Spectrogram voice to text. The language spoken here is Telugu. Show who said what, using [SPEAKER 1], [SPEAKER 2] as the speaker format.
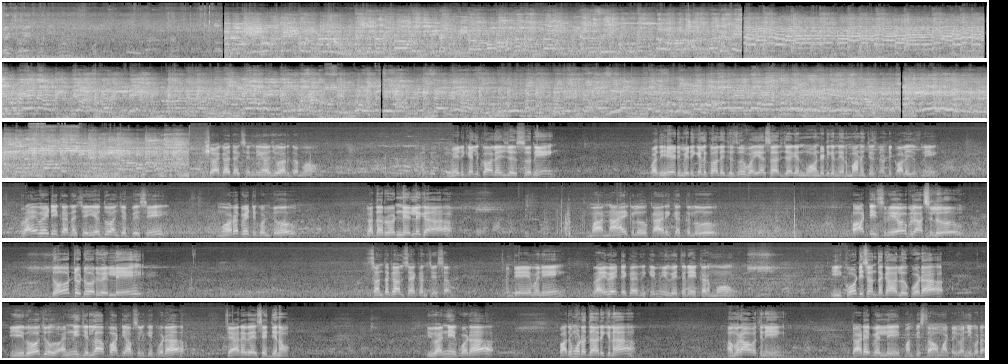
[SPEAKER 1] Jesús. విశాఖ దక్షిణ నియోజకవర్గము మెడికల్ కాలేజెస్ని పదిహేడు medical colleges YSR Jaganmohan Reddy గారు నిర్మాణం చేసినటువంటి కాలేజెస్ని ప్రైవేటీకరణ చేయొద్దు అని చెప్పేసి మొరపెట్టుకుంటూ గత రెండు నెలలుగా మా నాయకులు కార్యకర్తలు పార్టీ శ్రేయోభిలాసులు డోర్ టు డోర్ వెళ్ళి సంతకాలు సేకరణ చేశాము. అంటే ఏమని? ప్రైవేటీకరణకి మేము వ్యతిరేకము. ఈ కోటి సంతకాలు కూడా ఈరోజు అన్ని జిల్లా పార్టీ ఆఫీసులకి కూడా చేరవేసే దినం. ఇవన్నీ కూడా పదమూడో తారీఖున అమరావతిని తాడేపల్లి పంపిస్తామన్నమాట ఇవన్నీ కూడా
